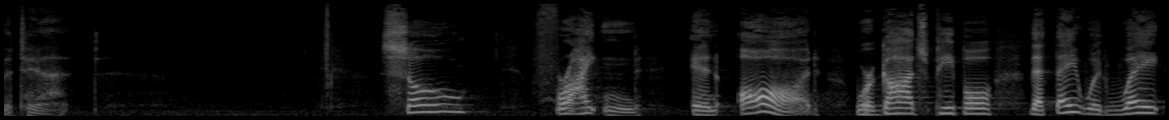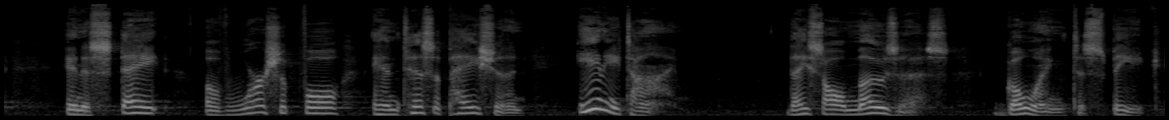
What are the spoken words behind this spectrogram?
the tent. So frightened and awed were God's people that they would wait in a state of worshipful anticipation anytime they saw Moses going to speak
